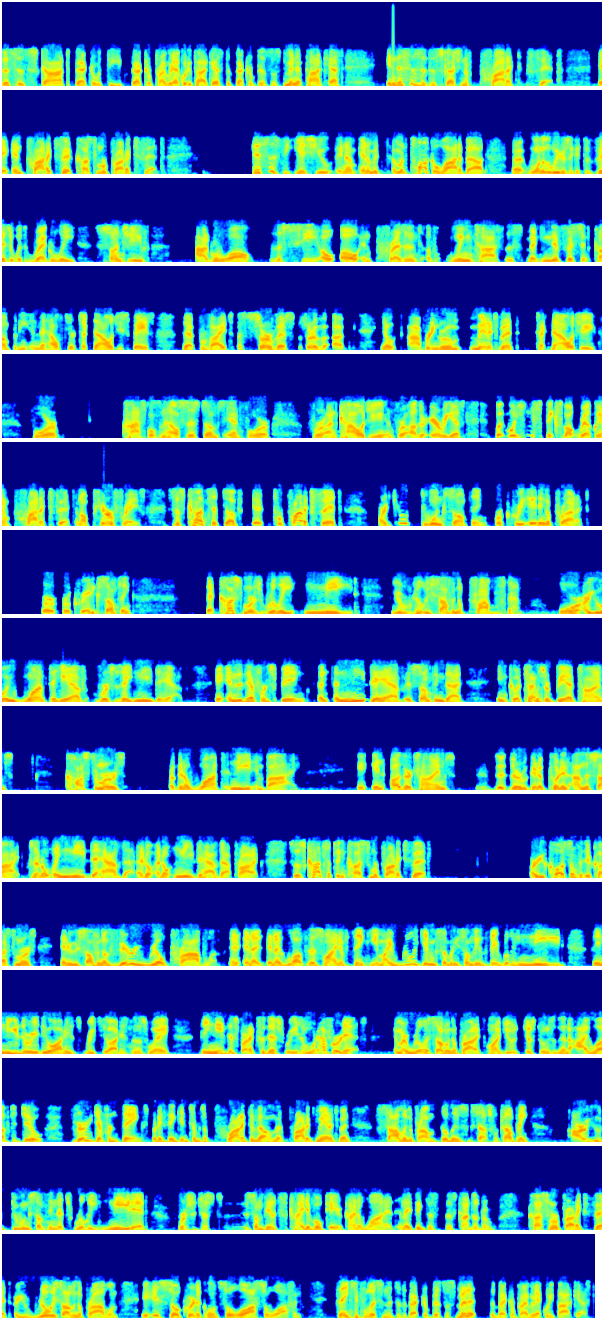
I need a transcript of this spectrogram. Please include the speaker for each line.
Speaker 1: This is Scott Becker with the Becker Private Equity Podcast, the Becker Business Minute Podcast. And this is a discussion of product fit and product fit, customer product fit. This is the issue, and I'm, and I'm, I'm going to talk a lot about uh, one of the leaders I get to visit with regularly, Sanjeev Agrawal, the COO and president of LeanTaaS, this magnificent company in the healthcare technology space that provides a service, sort of, uh, you know, operating room management technology for hospitals and health systems and for for oncology and for other areas. But what he speaks about regularly on product fit, and I'll paraphrase, is this concept of it, uh, for product fit, are you doing something or creating a product or, or creating something that customers really need? You're really solving a problem for them. Or are you a want to have versus a need to have? And the difference being a, a need to have is something that in good times or bad times, customers are going to want, need, and buy. In other times, they're going to put it on the side because I don't really need to have that. I don't. I don't need to have that product. So this concept in customer product fit. Are you close enough with your customers and are you solving a very real problem? And, and I and I love this line of thinking. Am I really giving somebody something that they really need? They need to read the audience, reach the audience in this way. They need this product for this reason, whatever it is. Am I really solving a product or am I just doing something that I love to do? Very different things. But I think in terms of product development, product management, solving a problem, building a successful company, are you doing something that's really needed versus just something that's kind of okay or kind of wanted? And I think this, this concept of customer product fit, are you really solving a problem, is so critical and so lost so often. Thank you for listening to the Becker Business Minute, the Becker Private Equity Podcast.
